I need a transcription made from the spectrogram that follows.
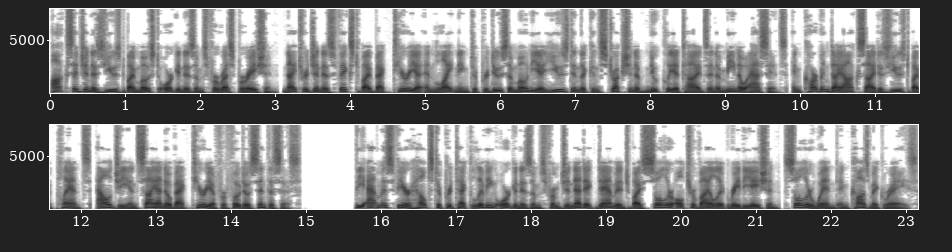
Oxygen is used by most organisms for respiration, nitrogen is fixed by bacteria and lightning to produce ammonia used in the construction of nucleotides and amino acids, and carbon dioxide is used by plants, algae and cyanobacteria for photosynthesis. The atmosphere helps to protect living organisms from genetic damage by solar ultraviolet radiation, solar wind and cosmic rays.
